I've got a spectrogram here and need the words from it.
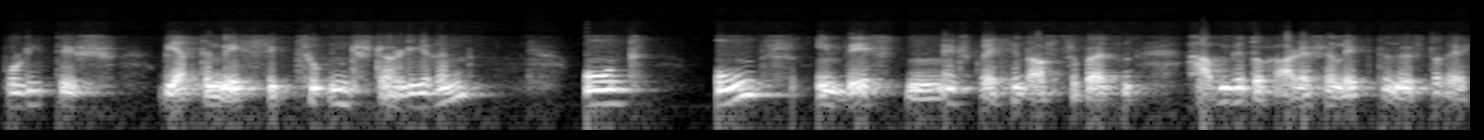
politisch, wertemäßig zu installieren und uns im Westen entsprechend auszubeuten. Haben wir doch alles erlebt in Österreich,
